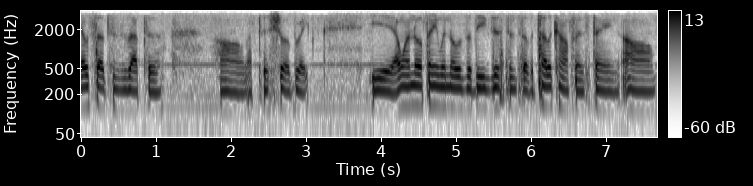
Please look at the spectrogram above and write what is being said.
Yeah, what's up? This is after, um, a short break. Yeah, I want to know if anyone knows of the existence of a teleconference thing.、Um,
